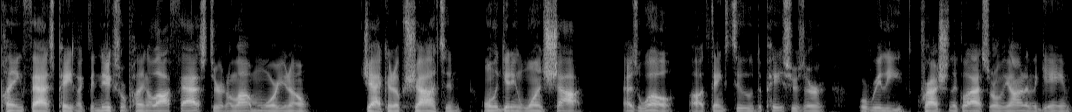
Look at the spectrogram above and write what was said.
playing fast pace. Like the Knicks were playing a lot faster and a lot more, you know, jacking up shots and only getting one shot as well. Uh, thanks to the Pacers are were really crashing the glass early on in the game.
